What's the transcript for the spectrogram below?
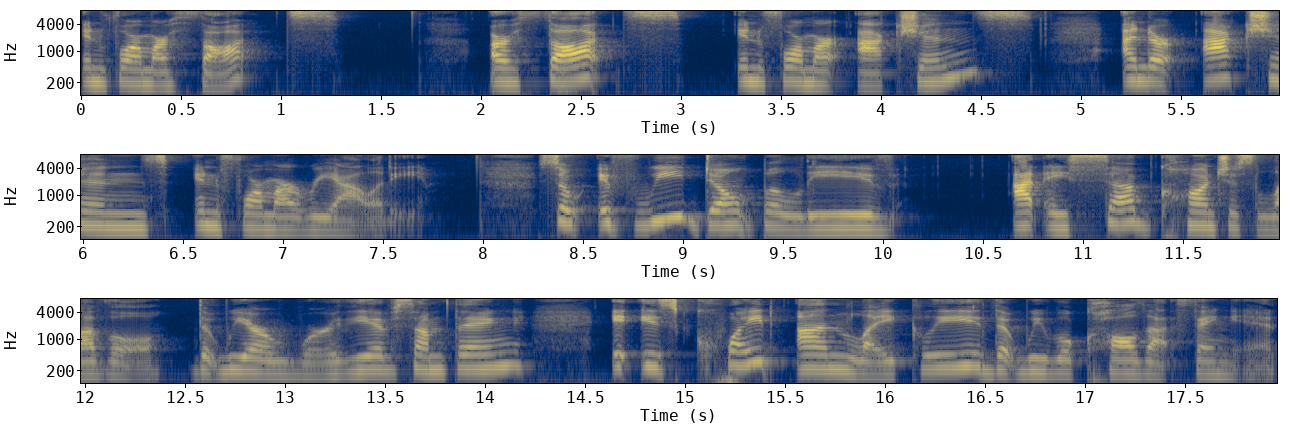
inform our thoughts, our thoughts inform our actions, and our actions inform our reality. So, if we don't believe at a subconscious level that we are worthy of something, it is quite unlikely that we will call that thing in.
